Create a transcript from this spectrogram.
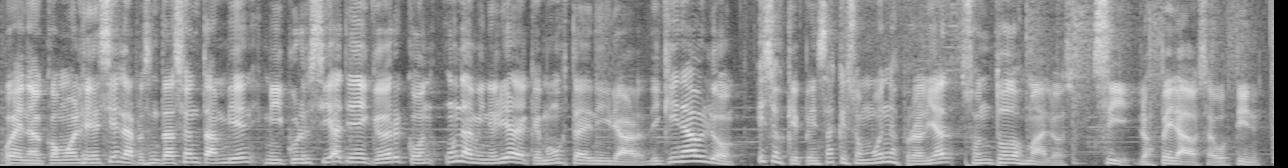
Bueno, como les decía en la presentación también, mi curiosidad tiene que ver con una minoría de la que me gusta denigrar. ¿De quién hablo? Esos que pensás que son buenos, pero en realidad son todos malos. Sí, los pelados, Agustín.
